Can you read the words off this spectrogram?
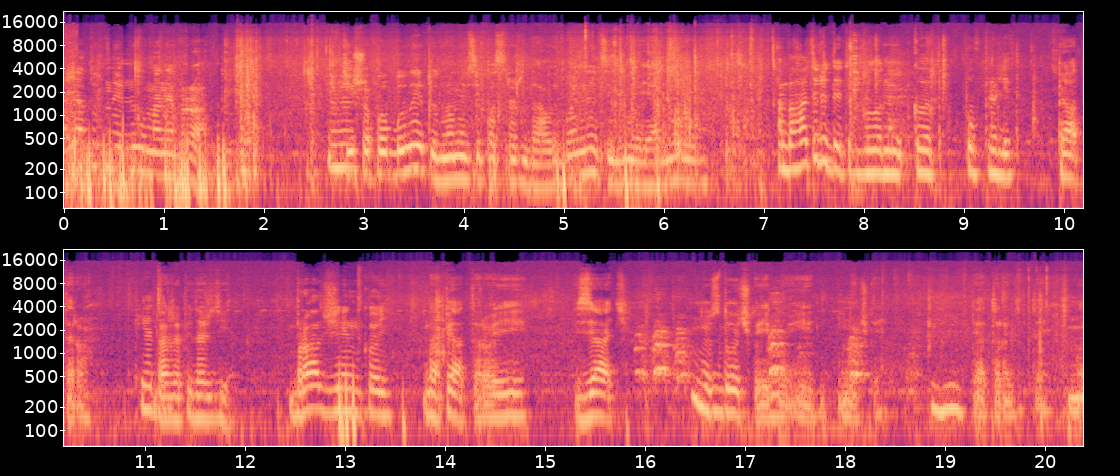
А я тут не жив, у мене брат. Ті, що побули тут, вони всі постраждали. Больниці двоє, а двоє А багато людей тут було, коли був приліт? п'ятеро. П'ятеро. Навіть підождіть. Брат з жінкою, да, п'ятеро, і зять, ну, з дочкою і внучкою. П'ятеро дітей. Ну,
